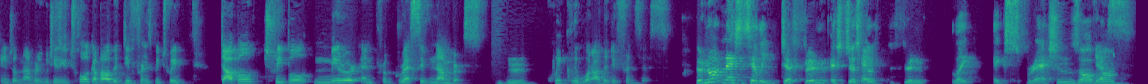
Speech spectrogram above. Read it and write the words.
angel numbers which is you talk about the difference between double triple mirror and progressive numbers mm-hmm. Quickly what are the differences they're not necessarily different it's just okay. different like expressions of yes. them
